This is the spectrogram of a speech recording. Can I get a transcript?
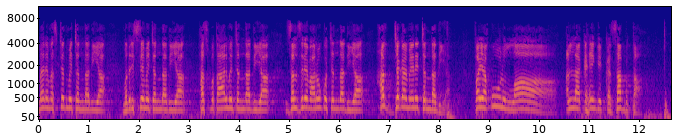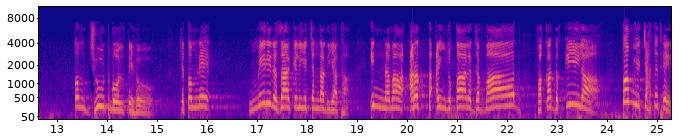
میں نے مسجد میں چندہ دیا، مدرسے میں چندہ دیا، ہسپتال میں چندہ دیا، زلزلے والوں کو چندہ دیا، ہر جگہ میں نے چندہ دیا۔ فیقول اللہ اللہ کہیں گے کزبتا تم جھوٹ بولتے ہو کہ تم نے میری رضا کے لیے چندہ دیا تھا۔ ان نما ارت یقال جواد فقد قیلا تم یہ چاہتے تھے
